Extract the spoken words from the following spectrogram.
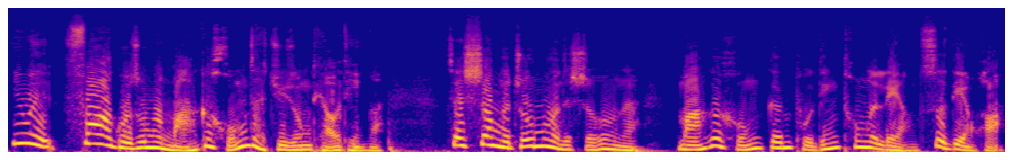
因为法国中的马克宏在居中调停啊。在上个周末的时候呢，马克宏跟普丁通了两次电话，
